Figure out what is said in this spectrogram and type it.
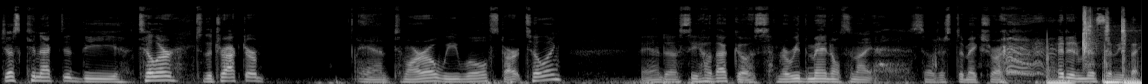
just connected the tiller to the tractor and tomorrow we will start tilling and uh, see how that goes. I'm gonna read the manual tonight. So just to make sure I didn't miss anything.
